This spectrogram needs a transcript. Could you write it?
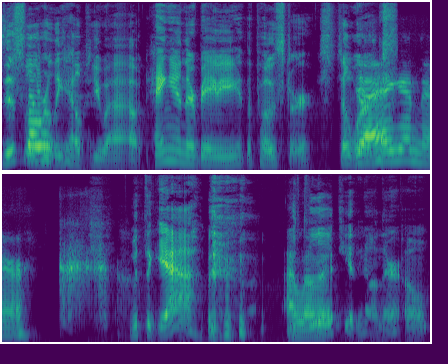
this so, will really help you out. Hang in there, baby. The poster still works. Yeah, hang in there. With the yeah. I love it. Kitten on there. Oh,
